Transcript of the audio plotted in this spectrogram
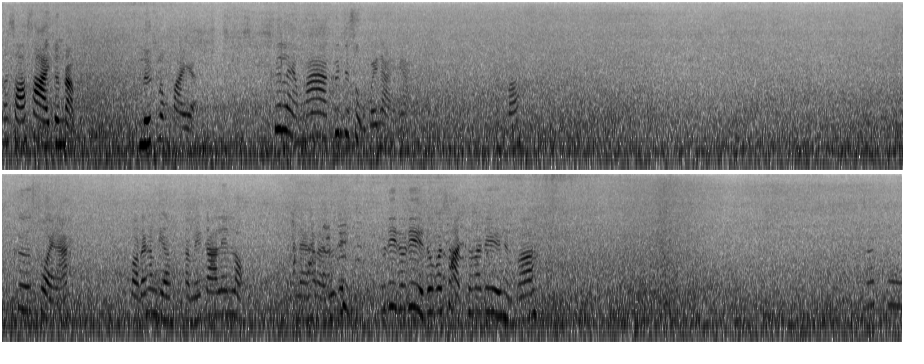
มันซ้อทรายจนแบบลึกลงไปอะขึ้นแรงมากขึ้นจะสูงไปไหนอะเห็นปะ คือ สวยนะ บอกได้คำเดียว แต่ไม่กล้าเล่นหรอกแรงขนาดนั้ดูดิ ดูดิ ดูดิ ดูประสาทขึ้นมาดิ เห็นปะน่ากลัว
